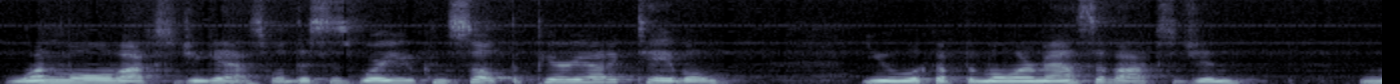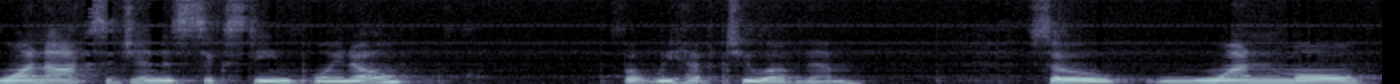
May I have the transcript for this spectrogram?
One mole of oxygen gas. Well, this is where you consult the periodic table. You look up the molar mass of oxygen. One oxygen is 16.0 but we have two of them. So one mole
